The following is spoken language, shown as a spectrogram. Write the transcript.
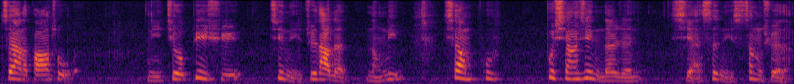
这样的帮助，你就必须尽你最大的能力，向不不相信你的人。显示你是正确的，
